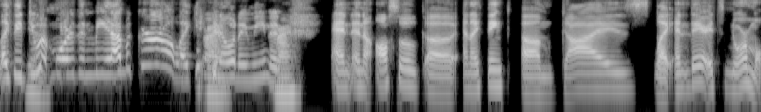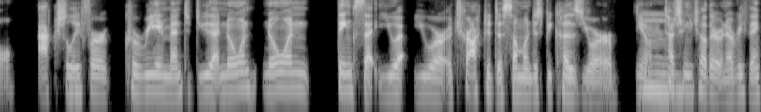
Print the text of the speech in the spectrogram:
like they do yeah. it more than me and I'm a girl. Like, right. you know what I mean? And right. and and also uh and I think um guys like and there it's normal actually mm. for Korean men to do that. No one no one thinks that you you are attracted to someone just because you're you know mm. touching each other and everything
